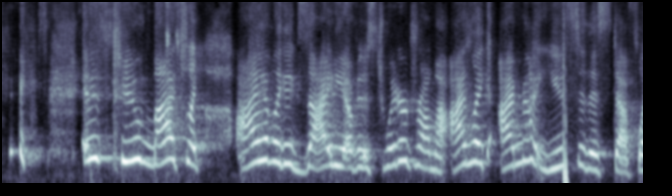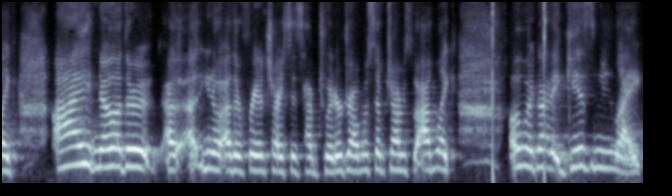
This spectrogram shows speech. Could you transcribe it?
it's, it is too much. Like I have like anxiety over this Twitter drama. I like I'm not used to this stuff. Like I know other uh, uh, you know other franchises have Twitter drama sometimes, but I'm like, oh my god, it gives me like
